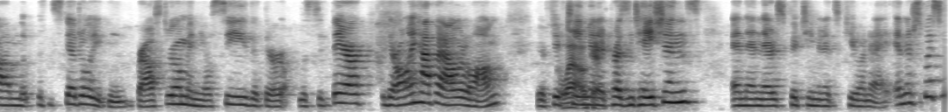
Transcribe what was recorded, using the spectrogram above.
um, the, the schedule, you can browse through them and you'll see that they're listed there. They're only half an hour long. They're 15 wow, okay. minute presentations, and then there's 15 minutes Q and A. And they're supposed to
